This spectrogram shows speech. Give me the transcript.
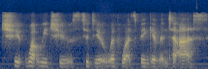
choose what we choose to do with what's been given to us.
